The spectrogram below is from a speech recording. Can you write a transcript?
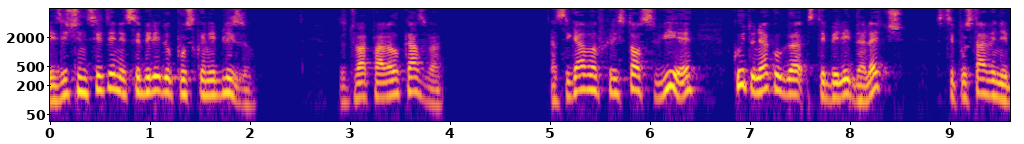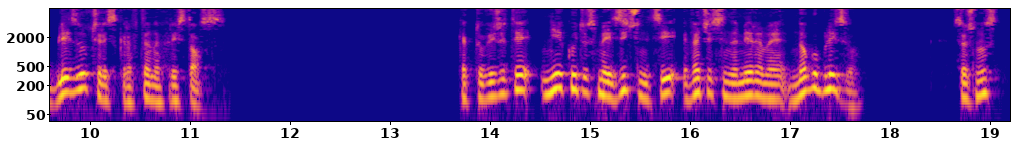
Езичниците не са били допускани близо. Затова Павел казва, а сега в Христос вие, които някога сте били далеч, сте поставени близо чрез кръвта на Христос. Както виждате, ние, които сме езичници, вече се намираме много близо. Всъщност,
